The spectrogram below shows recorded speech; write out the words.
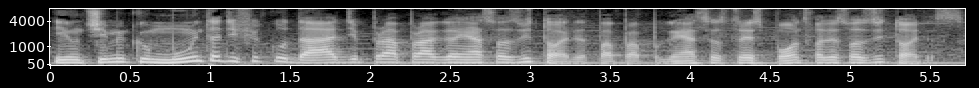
e um time com muita dificuldade para ganhar suas vitórias, para ganhar seus três pontos, fazer suas vitórias.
